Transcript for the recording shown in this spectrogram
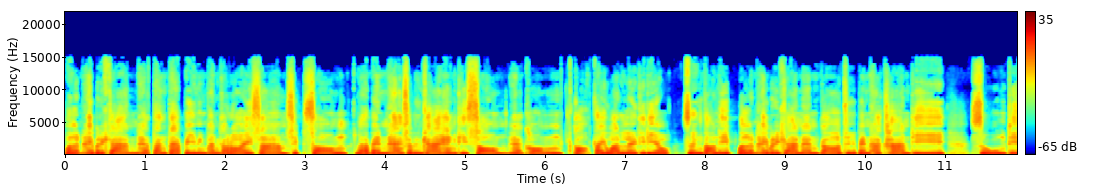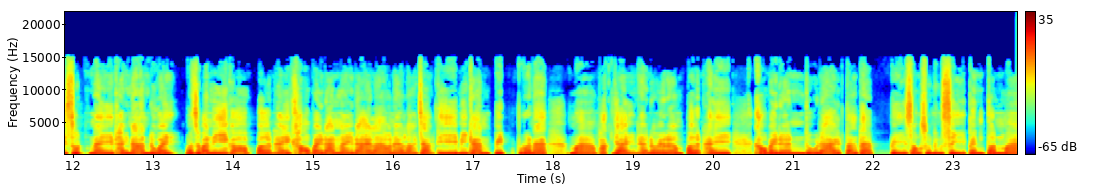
เปิดให้บริการนะตั้งแต่ปี 1932 และเป็นห้างสรรพสินค้าแห่งที่2นะของเกาะไต้หวันเลยทีเดียว ซึ่งตอนที่เปิดให้บริการนั้นก็ถือเป็นอาคารที่สูงที่สุดในไทหนานด้วย ปัจจุบันนี้ก็เปิดให้เข้าไปด้านในได้แล้วนะฮะหลังจากที่มีการปิดบุรณะมาพักใหญ่นะโดยเริ่มเปิดให้เข้าไปเดินดูได้ตั้งแต่ปี 2014 เป็นต้นมา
